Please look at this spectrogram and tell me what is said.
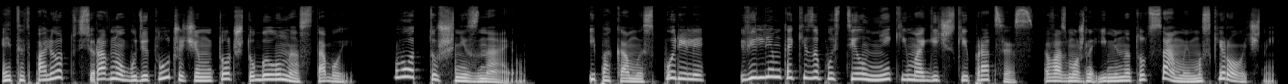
Этот полет все равно будет лучше, чем тот, что был у нас с тобой. Вот уж не знаю». И пока мы спорили, Вильям таки запустил некий магический процесс, возможно, именно тот самый, маскировочный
